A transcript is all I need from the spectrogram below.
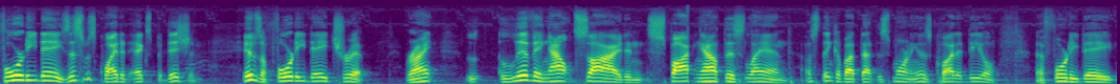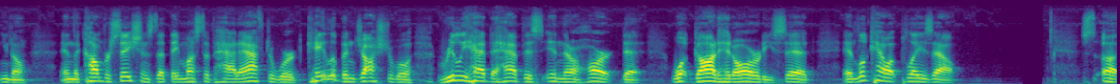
40 days. This was quite an expedition. It was a 40 day trip, right? L- living outside and spying out this land. I was thinking about that this morning. It was quite a deal. A 40 day, you know, and the conversations that they must have had afterward, Caleb and Joshua really had to have this in their heart that what God had already said. And look how it plays out. Uh,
